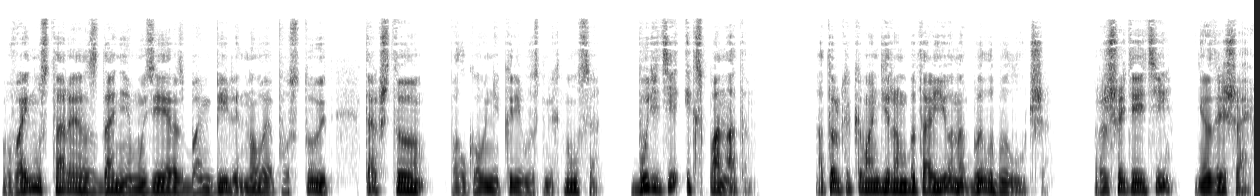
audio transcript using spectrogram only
В войну старое здание музея разбомбили, новое пустует, так что, полковник криво усмехнулся, будете экспонатом. А только командиром батальона было бы лучше. Разрешите идти? Не разрешаю.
